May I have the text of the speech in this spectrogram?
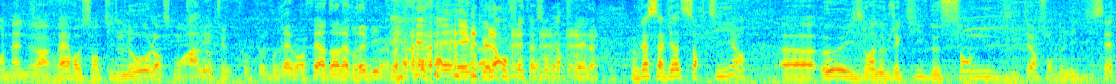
on a une- un vrai ressenti de l'eau lorsqu'on rame. Qu'on peut vraiment faire dans la vraie vie. quoi. et que là on fait de façon virtuelle. Donc là ça vient de sortir. Euh, eux ils ont un objectif de 100 000 visiteurs sur 2017.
